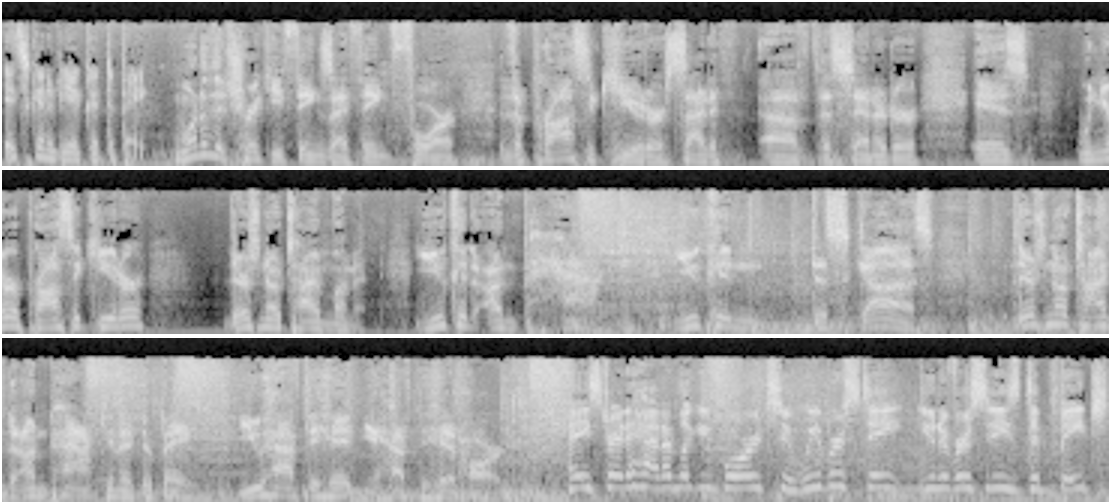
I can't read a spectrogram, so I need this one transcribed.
it's going to be a good debate. One of the tricky things I think for the prosecutor side of, of the senator is when you're a prosecutor, there's no time limit. You can unpack, you can discuss there's no time to unpack in a debate. You have to hit and you have to hit hard. Hey, straight ahead, I'm looking forward to Weber State University's debate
